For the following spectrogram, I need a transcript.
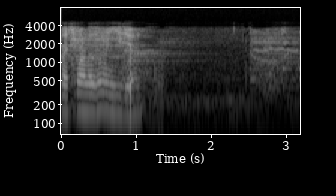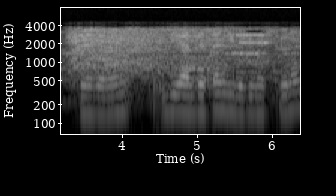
Saçmaladım iyice. Şöyle diğer desen ile girmek istiyorum.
